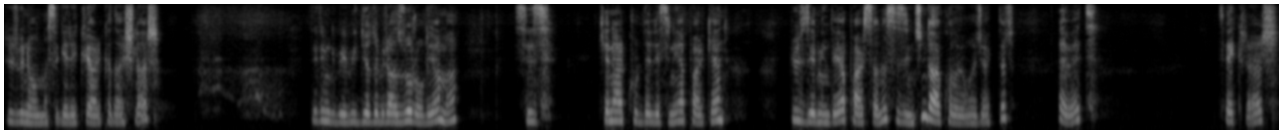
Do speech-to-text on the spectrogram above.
düzgün olması gerekiyor arkadaşlar. Dediğim gibi videoda biraz zor oluyor ama siz kenar kurdelesini yaparken düz zeminde yaparsanız sizin için daha kolay olacaktır. Evet. Tekrar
